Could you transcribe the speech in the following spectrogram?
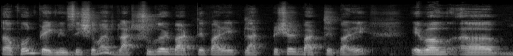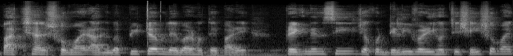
তখন প্রেগনেন্সির সময় ব্লাড সুগার বাড়তে পারে ব্লাড প্রেশার বাড়তে পারে এবং বাচ্চার সময়ের আগে বা প্রিটার্ম লেবার হতে পারে প্রেগনেন্সি যখন ডেলিভারি হচ্ছে, সেই সময়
